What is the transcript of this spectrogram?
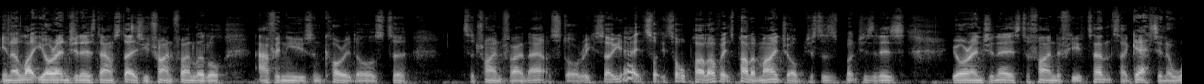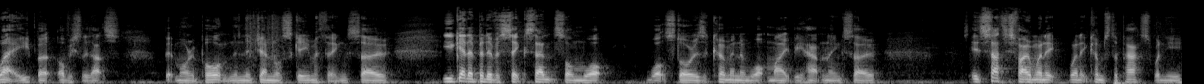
you know like your engineers downstairs, you try and find little avenues and corridors to to try and find out a story. So yeah, it's it's all part of it. It's part of my job just as much as it is your engineers to find a few tenths, I guess, in a way. But obviously that's a bit more important in the general scheme of things. So you get a bit of a sixth sense on what what stories are coming and what might be happening. So it's satisfying when it when it comes to pass when you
